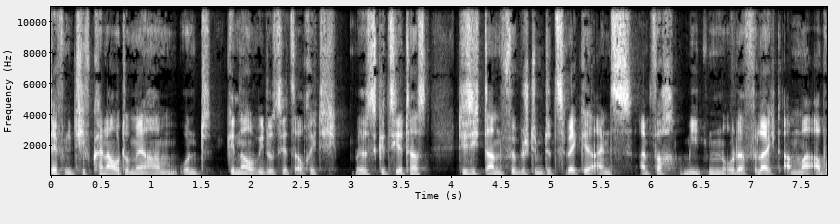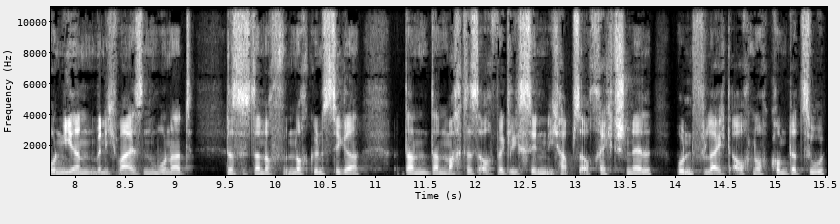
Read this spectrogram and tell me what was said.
definitiv kein Auto mehr haben und genau wie du es jetzt auch richtig äh, skizziert hast, die sich dann für bestimmte Zwecke eins einfach mieten oder vielleicht mal abonnieren, wenn ich weiß, einen Monat, das ist dann noch, noch günstiger, dann, dann macht es auch wirklich Sinn. Ich habe es auch recht schnell und vielleicht auch noch kommt dazu,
